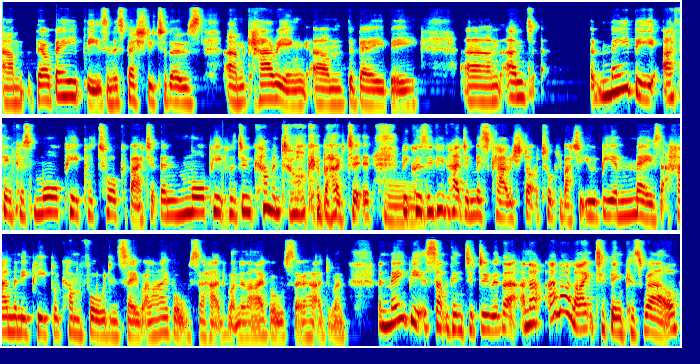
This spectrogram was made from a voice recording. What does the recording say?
um, they're babies, and especially to those um, carrying um, the baby. Um, and maybe I think as more people talk about it, then more people do come and talk about it. Mm. Because if you've had a miscarriage, start talking about it, you would be amazed at how many people come forward and say, "Well, I've also had one, and I've also had one." And maybe it's something to do with that. And I, and I like to think as well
